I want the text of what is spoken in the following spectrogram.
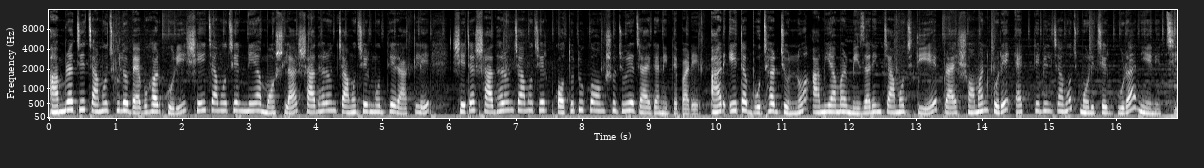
আমরা যে চামচগুলো ব্যবহার করি, সেই চামচের নেয়া মশলা সাধারণ চামচের মধ্যে রাখলে সেটা সাধারণ চামচের কতটুকু অংশ জুড়ে জায়গা নিতে পারে? আর এটা বোঝার জন্য আমি আমার মেজারিং চামচ দিয়ে প্রায় সমান করে এক টেবিল চামচ মরিচের গুঁড়া নিয়ে নিচ্ছি।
